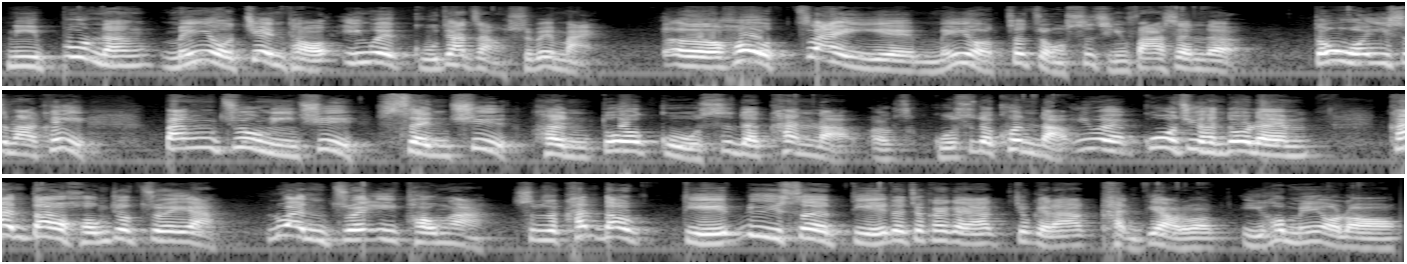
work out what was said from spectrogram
你不能没有箭头，因为股价涨随便买，而后再也没有这种事情发生了。懂我意思吗？可以帮助你去省去很多股市的看扰，呃，股市的困扰。因为过去很多人看到红就追啊，乱追一通啊，是不是？看到跌绿色跌的就该给它就给它砍掉了，以后没有了。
